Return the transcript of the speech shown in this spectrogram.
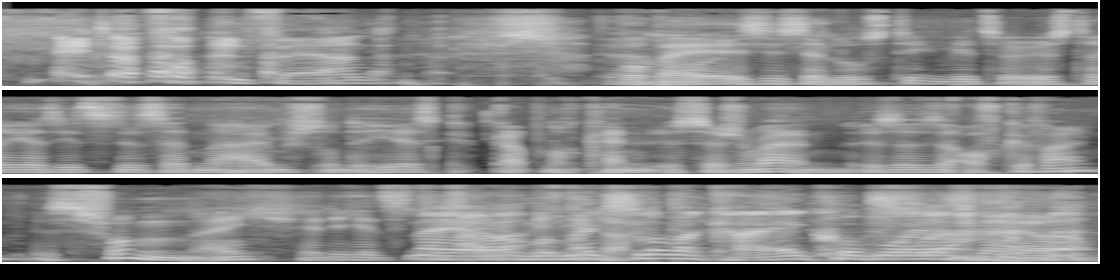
weit davon entfernt. Der Wobei Hamburger- es ist ja lustig, wir zwei Österreicher sitzen jetzt seit einer halben Stunde hier, es gab noch keinen österreichischen Wein. Ist das aufgefallen? Das ist schon, eigentlich hätte ich jetzt das Naja, aber nicht mein gedacht. Slowakei, komm, Alter. Naja,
